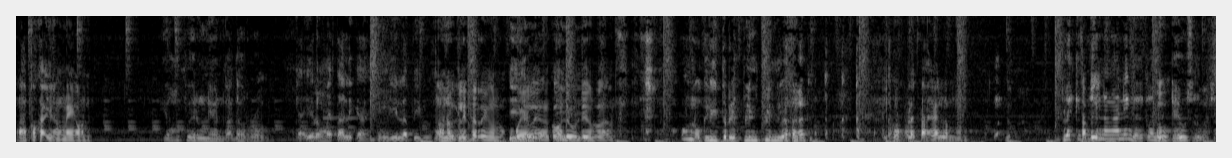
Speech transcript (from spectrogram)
Lah apa gak ireng neon? Ya apa ireng neon gak tau ora aku. gak ireng metalik ah sing gilap iku Ono glitter ngono. Beleng kok onde-onde ngono lan. Ono glitter bling-bling lah. Iku black ta helm. Black itu Tapi- senengane gak klambi Oh. Deus lho Mas.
